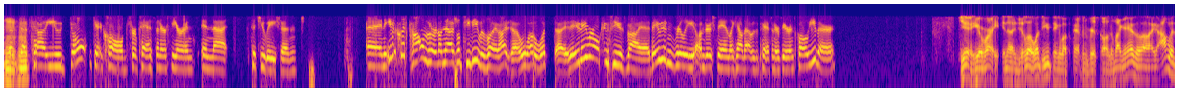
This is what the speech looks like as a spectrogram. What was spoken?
Mm-hmm. That's how you don't get called for pass interference in that situation. And even Chris Collinsworth on national TV was like, "I uh, whoa, what?" Uh, they they were all confused by it. They didn't really understand like how that was a pass interference call either. Yeah, you're right. And uh, Jalil, what do you think about the pass interference calls? Like Angela, like I was,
